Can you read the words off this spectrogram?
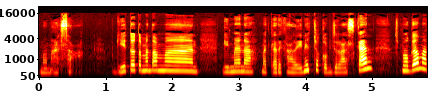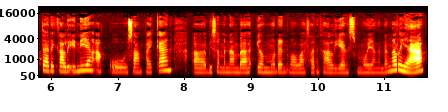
memasak. Begitu teman-teman. Gimana materi kali ini cukup jelaskan? Semoga materi kali ini yang aku sampaikan uh, bisa menambah ilmu dan wawasan kalian semua yang denger ya.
